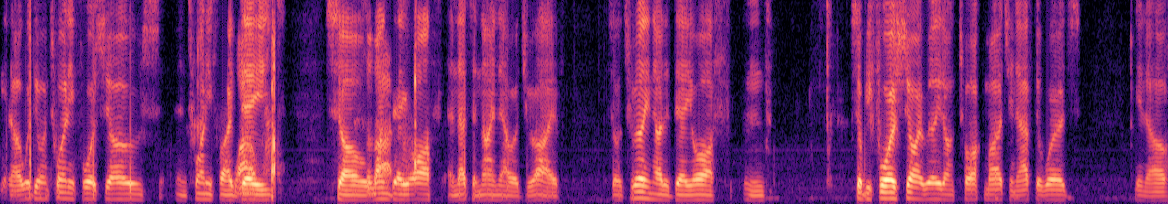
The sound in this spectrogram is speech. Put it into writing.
you know, we're doing 24 shows in 25 Wow. days. So That's one day off, and that's a nine hour drive. So it's really not a day off. And so before a show, I really don't talk much. And afterwards, you know,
